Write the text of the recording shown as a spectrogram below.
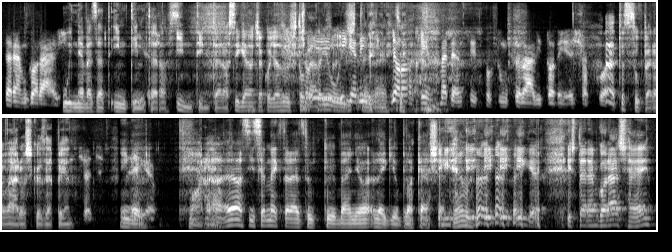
teremgarázs. úgynevezett intim terasz. Intim terasz, igen, csak hogy az Csak tovább. a jó Igen, Isten nyaranként medencét szoktunk felállítani, és akkor... Hát ez szuper a város közepén. Úgyhogy- Igen. Igen. Marha. Azt hiszem megtaláltuk Kőbánya legjobb lakását, nem? Igen. És teremgarázs hely?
